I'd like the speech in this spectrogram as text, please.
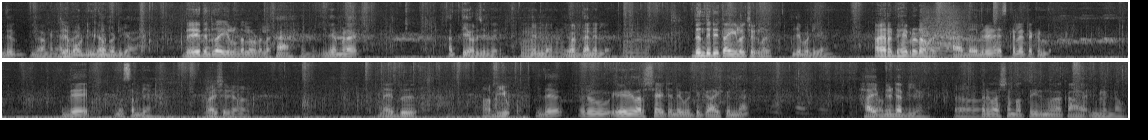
ഇത് ഇതേ ഇതിന്റെ തൈകളുണ്ടല്ലോ ഇവിടെ അല്ലേ? ഇത് നമ്മൾ അത്തി ഒറിജിനൽ യെല്ലോ യോർദാൻ യെല്ലോ ഇതെന്തിന്റെ തൈകൾ വെച്ചേക്കണത്? ജബോട്ടിക്കാവ ആ റെഡ് ഹൈബ്രിഡ് ആണ്? ഹൈബ്രിഡ് എസ്കലേറ്റ് ഒക്കെ ഉണ്ട്. ഇത് മുസംബിയാണ്. അത് ശരിയാണ് പിന്നെ ഇത് അബിയു. ഇത് ഒരു ഏഴ് വർഷമായിട്ട് എന്റെ വീട്ടിൽ കായ്ക്കുന്ന ഹൈബ്രിഡ് അബിയാണ്. ഒരു വർഷം പത്ത് ഇരുന്നൂറ് കായ ഇതിലുണ്ടാവും.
